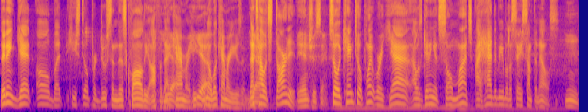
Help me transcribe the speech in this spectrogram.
They didn't get, oh, but he's still producing this quality off of that Yeah, camera. He, yeah. no, what camera are you using? That's Yeah. how it started. Interesting. So it came to a point where, yeah, I was getting it so much, I had to be able to say something else, Mm.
